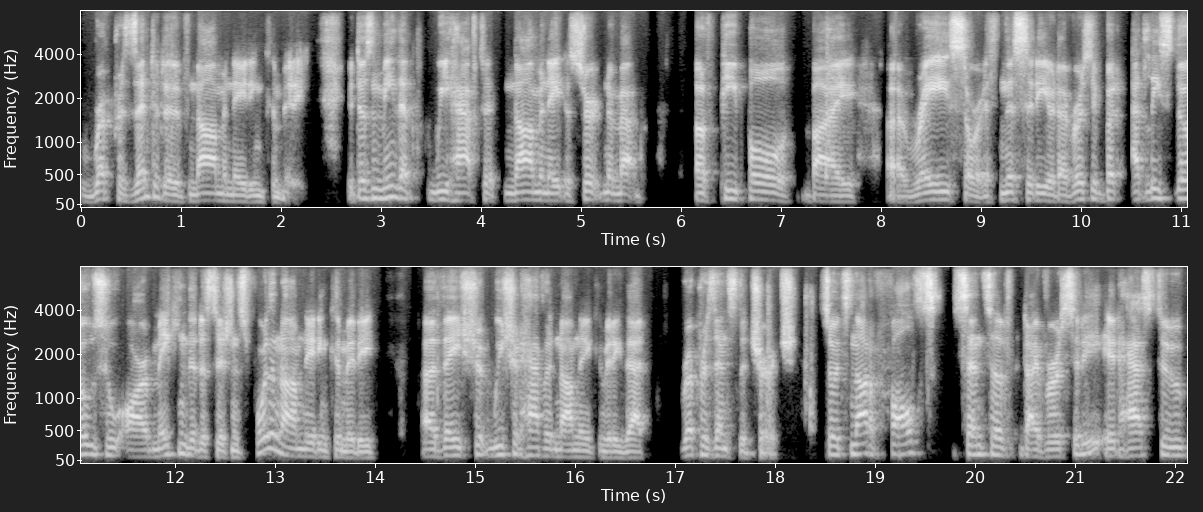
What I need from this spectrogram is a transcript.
representative nominating committee. It doesn't mean that we have to nominate a certain amount of people by uh, race or ethnicity or diversity, but at least those who are making the decisions for the nominating committee, uh, they should we should have a nominating committee that represents the church. So it's not a false sense of diversity. It has to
